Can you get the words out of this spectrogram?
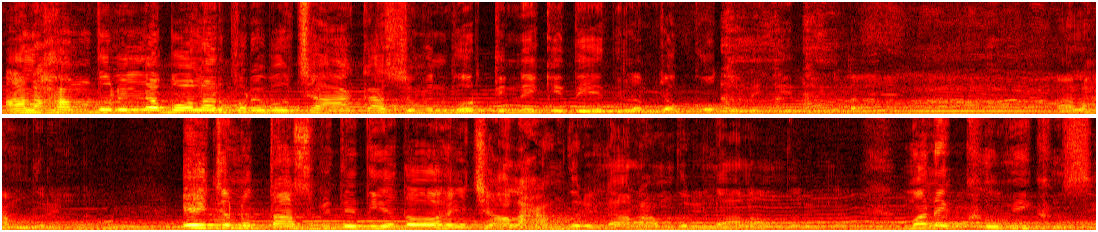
আলহামদুলিল্লাহ বলার পরে বলছে, আকাশ জমিন ভর্তি নেকি দিয়ে দিলাম। যা কত নেকি দিয়ে দিলাম। আলহামদুলিল্লাহ। এই জন্য তাসবিতে দিয়ে দেওয়া হয়েছে, আলহামদুলিল্লাহ আলহামদুলিল্লাহ আলহামদুলিল্লাহ। মানে খুবই খুশি।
